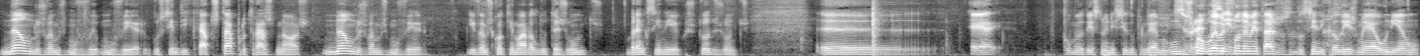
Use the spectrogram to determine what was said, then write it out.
não nos vamos mover, o sindicato está por trás de nós, não nos vamos mover e vamos continuar a luta juntos, brancos e negros, todos juntos. Eh, é, como eu disse no início do programa, um dos brancos problemas e- fundamentais do, do sindicalismo é a união,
